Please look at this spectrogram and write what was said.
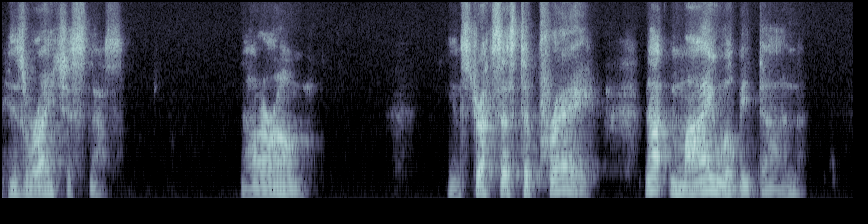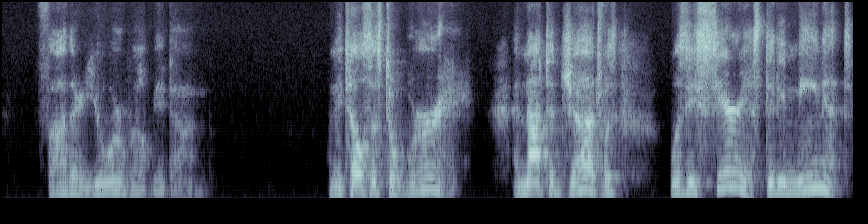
his righteousness, not our own. He instructs us to pray, not my will be done, Father, your will be done. When he tells us to worry and not to judge, was, was he serious? Did he mean it?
